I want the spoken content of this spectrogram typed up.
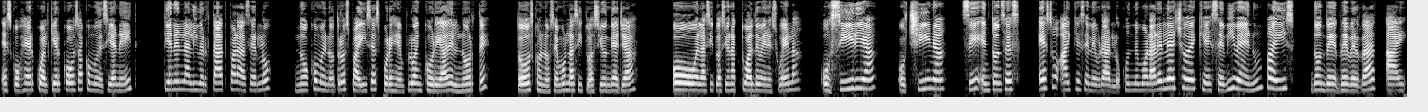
escoger cualquier cosa, como decía Nate, tienen la libertad para hacerlo, no como en otros países, por ejemplo en Corea del Norte, todos conocemos la situación de allá, o la situación actual de Venezuela, o Siria, o China, ¿sí? Entonces, eso hay que celebrarlo, conmemorar el hecho de que se vive en un país donde de verdad hay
